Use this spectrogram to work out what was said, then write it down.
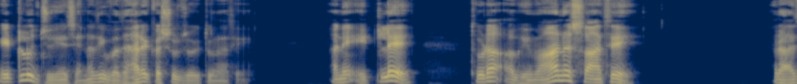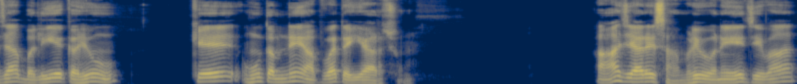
એટલું જ જોઈએ છે, એનાથી વધારે કશું જોઈતું નથી. અને એટલે થોડા અભિમાન સાથે રાજા બલિએ કહ્યું કે હું તમને આપવા તૈયાર છું. આ જ્યારે સાંભળ્યું અને એ જેવા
